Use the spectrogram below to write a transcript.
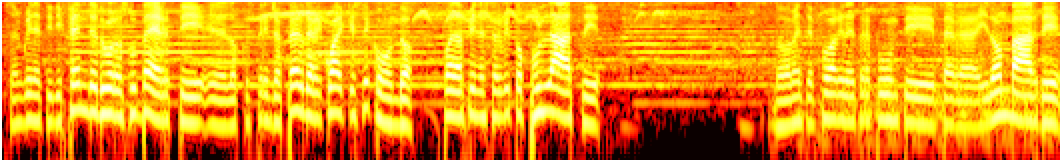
Sanguinetti difende duro su Berti eh, lo costringe a perdere qualche secondo. Poi alla fine è servito Pullazzi nuovamente fuori dai tre punti per i Lombardi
